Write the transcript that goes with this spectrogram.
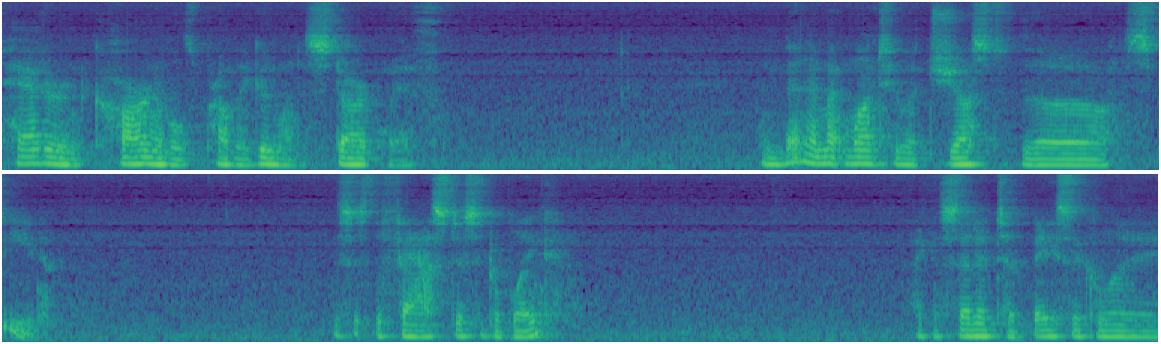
pattern carnival is probably a good one to start with. And then I might want to adjust the speed. This is the fastest it'll blink. I can set it to basically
